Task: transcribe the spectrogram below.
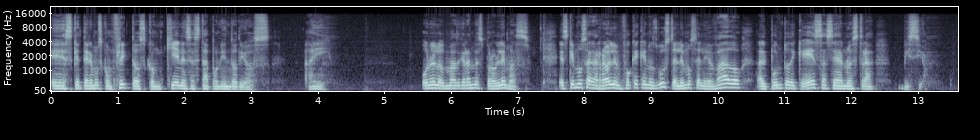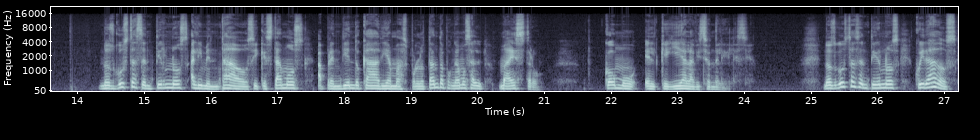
es que tenemos conflictos con quienes está poniendo Dios ahí. Uno de los más grandes problemas es que hemos agarrado el enfoque que nos gusta, le hemos elevado al punto de que esa sea nuestra visión. Nos gusta sentirnos alimentados y que estamos aprendiendo cada día más. Por lo tanto, pongamos al maestro como el que guía la visión de la iglesia. Nos gusta sentirnos cuidados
